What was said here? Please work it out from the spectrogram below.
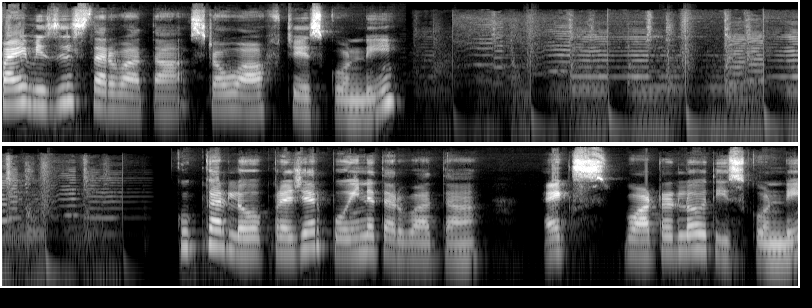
ఫైవ్ విజిల్స్ తర్వాత స్టవ్ ఆఫ్ చేసుకోండి. కుక్కర్లో ప్రెషర్ పోయిన తర్వాత ఎగ్స్ వాటర్లో తీసుకోండి.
